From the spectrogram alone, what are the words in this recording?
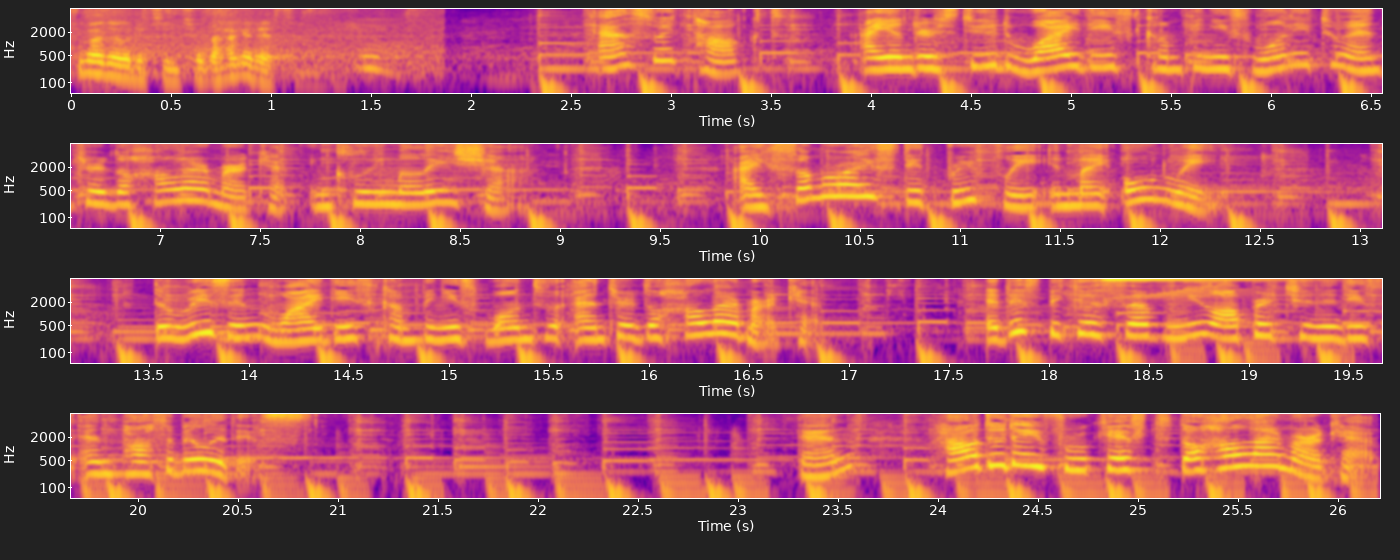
추가적으로 진출을 하게 됐습니다. As we talked, I understood why these companies wanted to enter the halal market, including Malaysia. I summarized it briefly in my own way. The reason why these companies want to enter the halal market. It is because of new opportunities and possibilities. Then, how do they forecast the halal market?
